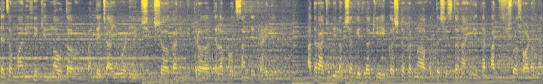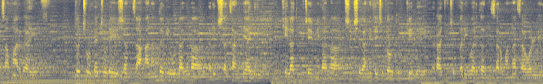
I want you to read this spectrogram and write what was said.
त्याचं मनही खिन्न होतं पण त्याचे आईवडील शिक्षक आणि मित्र त्याला प्रोत्साहन देत राहिले. आता राजूने लक्षात घेतलं की कष्ट करणं फक्त शिस्त नाही तर आत्मविश्वास वाढवण्याचा मार्ग आहे. तो छोट्या छोट्या यशांचा आनंद घेऊ लागला. परीक्षा चांगली आली. खेळात विजय मिळाला. शिक्षकाने त्याचे कौतुक केले. राजूचे परिवर्तन सर्वांनाच आवडले.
